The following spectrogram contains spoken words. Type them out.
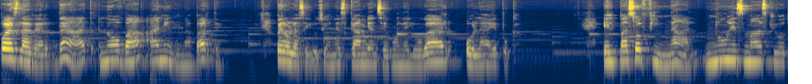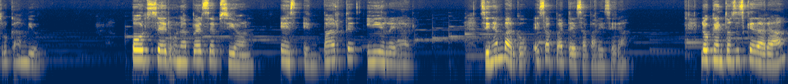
Pues la verdad no va a ninguna parte, pero las ilusiones cambian según el lugar o la época. El paso final no es más que otro cambio. Por ser una percepción, es en parte irreal. Sin embargo, esa parte desaparecerá. Lo que entonces quedará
